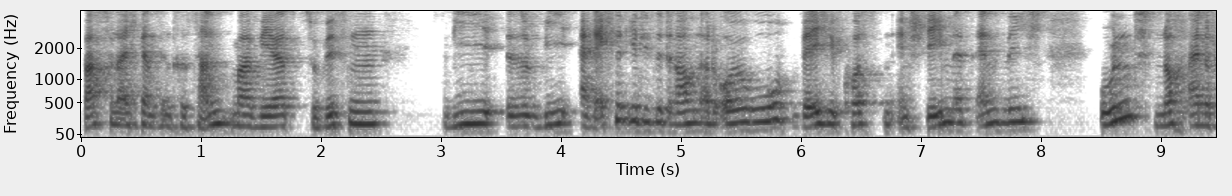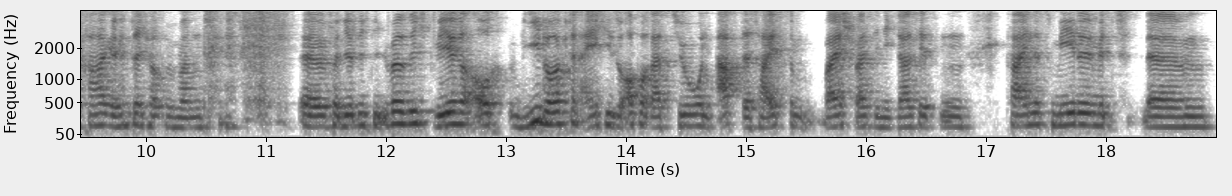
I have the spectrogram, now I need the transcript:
Was vielleicht ganz interessant mal wäre zu wissen, wie, also wie errechnet ihr diese 300 Euro? Welche Kosten entstehen letztendlich? Und noch eine Frage hinter, ich hoffe, man äh, verliert nicht die Übersicht, wäre auch, wie läuft denn eigentlich diese Operation ab? Das heißt zum Beispiel, weiß ich nicht, da ist jetzt ein kleines Mädel mit ähm,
